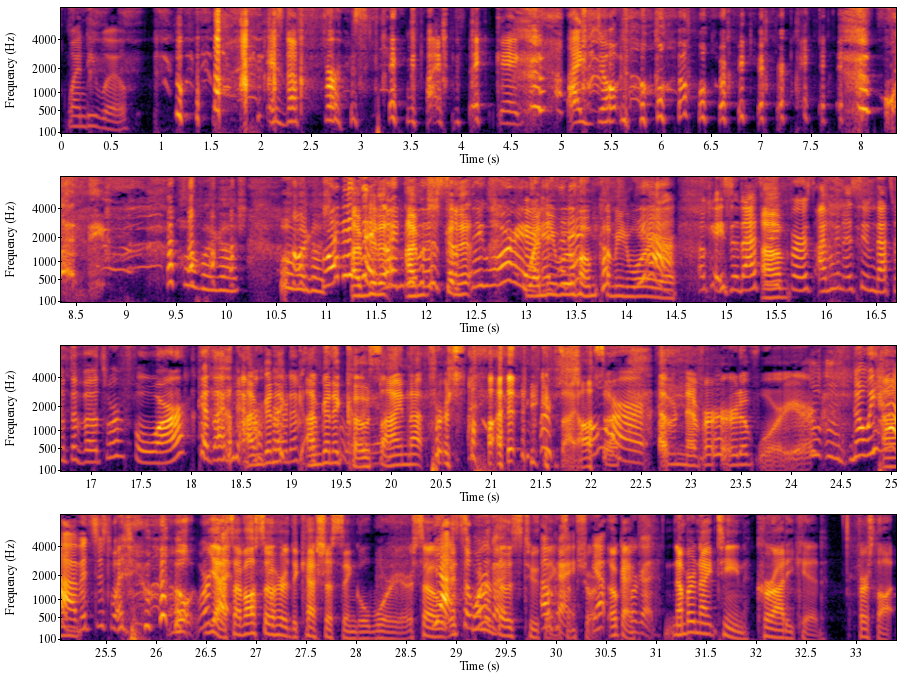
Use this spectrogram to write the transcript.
Wendy Wu is the first thing I'm thinking. I don't know what warrior is. Wendy. Oh my gosh. Oh my gosh. What is I'm it? gonna Wendy I'm Wu just gonna something warrior, Wendy Wu it? Homecoming Warrior. Yeah. Okay, so that's my Um, first. I'm going to assume that's what the votes were for because I've never I'm heard gonna of I'm gonna co-sign that first thought because I also have never heard of Warrior. Mm, No, we have. it's just Wendy Wu. Um, Well, We're yes, good. I've also heard the Kesha single Warrior, so Yeah, it's so one of good. those two things. Okay, I'm sure. yep, okay, we're good. Number 19, Karate Kid. First thought.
